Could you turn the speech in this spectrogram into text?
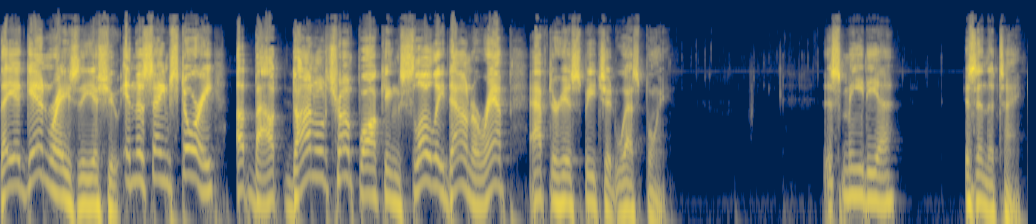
they again raise the issue in the same story about Donald Trump walking slowly down a ramp after his speech at West Point. This media is in the tank.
